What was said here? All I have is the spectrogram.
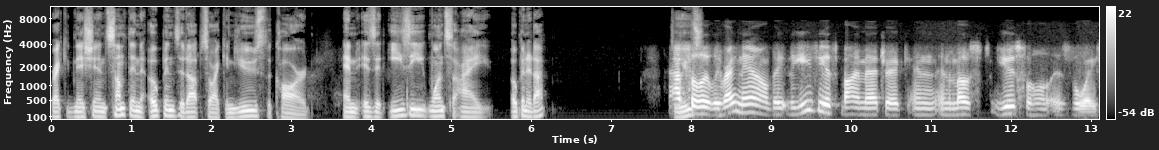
recognition, something that opens it up so I can use the card. And is it easy once I open it up? to use? Absolutely. Right now, the, the easiest biometric and, and the most useful is voice.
